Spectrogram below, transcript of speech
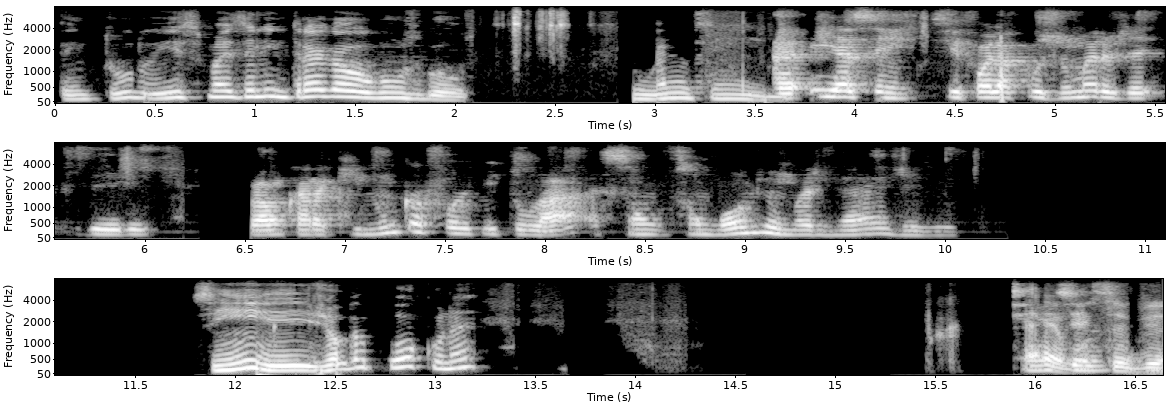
tem tudo isso, mas ele entrega alguns gols. Não é assim. É, e assim, se for olhar para os números dele, para um cara que nunca foi titular, são, são bons números, né, Jesus? Sim, e joga pouco, né? É, você vê.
